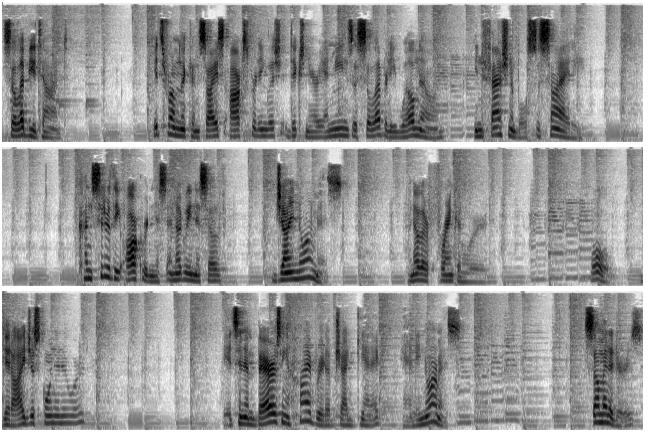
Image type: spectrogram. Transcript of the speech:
Celebutant. It's from the concise Oxford English Dictionary and means a celebrity well known in fashionable society. Consider the awkwardness and ugliness of ginormous. Another Franken word. Oh, did I just coin a new word? It's an embarrassing hybrid of gigantic and enormous. Some editors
